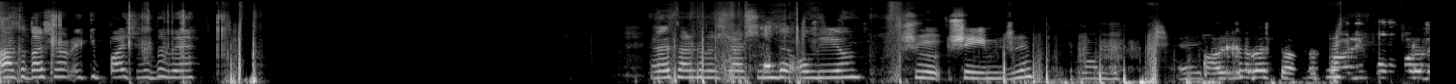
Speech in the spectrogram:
Arkadaşlar ekip başladı ve Evet arkadaşlar şimdi alayım şu şeyimizi. Evet, Arkadaşlar Salih bu arada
